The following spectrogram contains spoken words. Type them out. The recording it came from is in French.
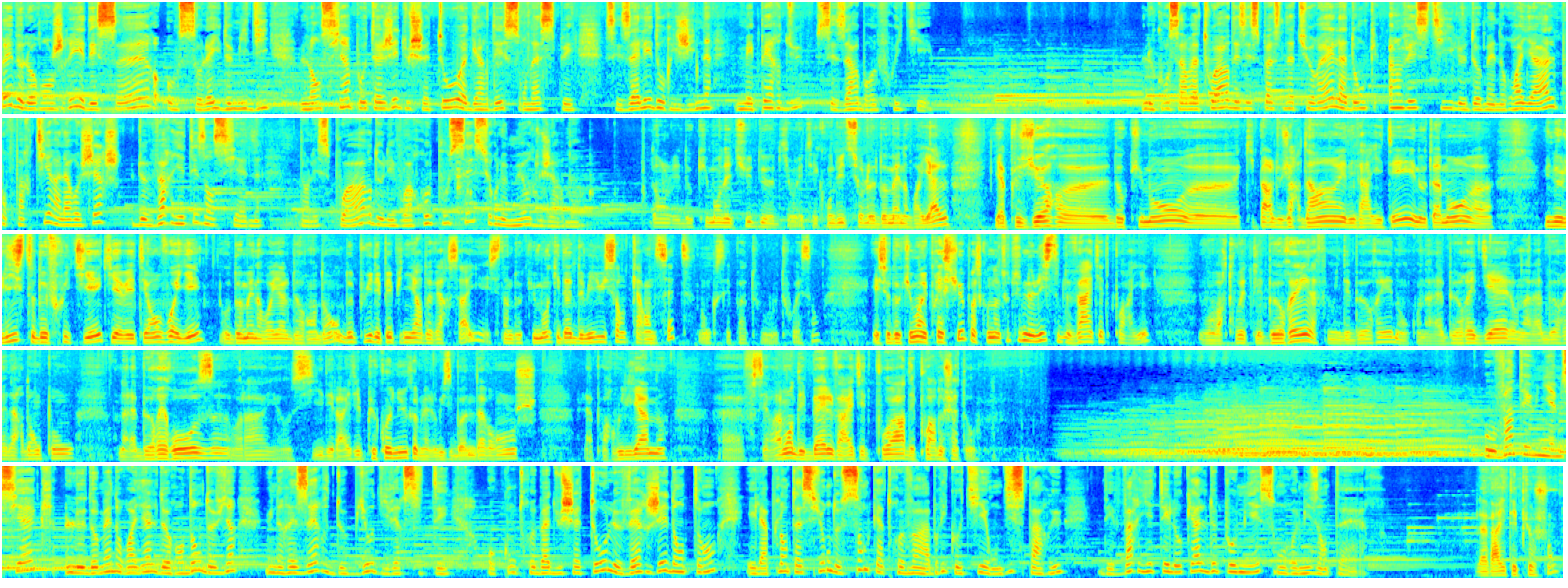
de l'orangerie et des serres, au soleil de midi, l'ancien potager du château a gardé son aspect, ses allées d'origine, mais perdu ses arbres fruitiers. Le Conservatoire des espaces naturels a donc investi le domaine royal pour partir à la recherche de variétés anciennes, dans l'espoir de les voir repousser sur le mur du jardin dans les documents d'études qui ont été conduits sur le domaine royal, il y a plusieurs euh, documents euh, qui parlent du jardin et des variétés, et notamment euh, une liste de fruitiers qui avait été envoyée au domaine royal de Randan depuis les pépinières de Versailles. C'est un document qui date de 1847, donc c'est pas tout, tout, récent. Et ce document est précieux parce qu'on a toute une liste de variétés de poiriers. On va retrouver les beurrés, la famille des beurrés. Donc on a la beurrée d'Iel, on a la beurrée d'Ardampont, on a la beurrée rose, voilà. il y a aussi des variétés plus connues comme la Louise Bonne d'Avranches, la poire William. Euh, c'est vraiment des belles variétés de poires, des poires de château. Au XXIe siècle, le domaine royal de Randan devient une réserve de biodiversité. Au contrebas du château, le verger d'antan et la plantation de 180 abricotiers ont disparu. Des variétés locales de pommiers sont remises en terre la variété piochon,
